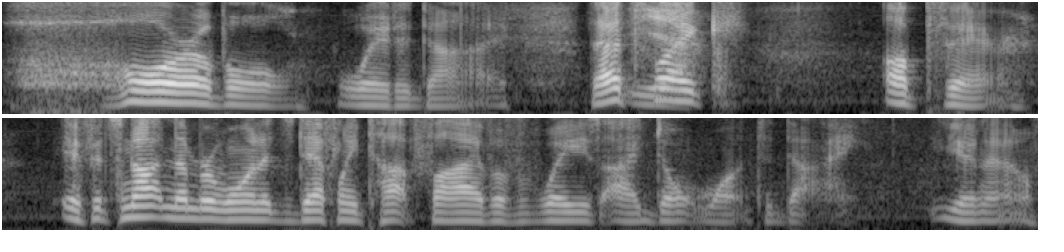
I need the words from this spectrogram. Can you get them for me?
Horrible way to die. That's Yeah. like up there. If it's not number one, it's definitely top five of ways I don't want to die. You know,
